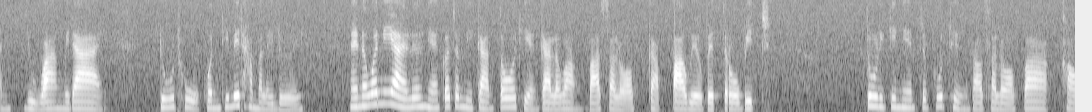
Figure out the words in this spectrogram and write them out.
นอยู่ว่างไม่ได้ ดูถูกคนที่ไม่ทำอะไรเลย ในนวนิยายเรื่องนี้ก็จะมีการโต้เถียงกันระหว่างบาสซาลอฟกับปาเวลเปโตรวิชตูริกิเนฟจะพูดถึงบาสซาลอฟว่าเขา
